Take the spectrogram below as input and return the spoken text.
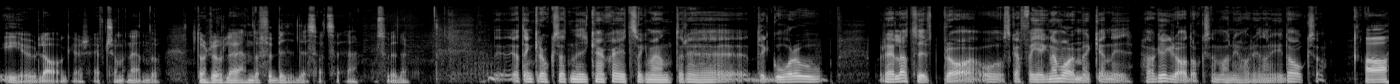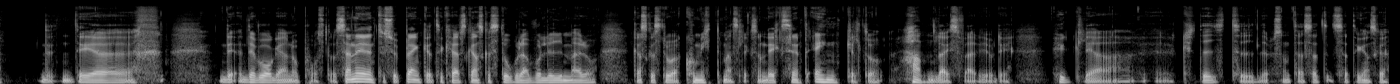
EU-lager eh, e eftersom man ändå, de rullar ändå förbi det så att säga. och så vidare. Jag tänker också att ni kanske är ett segment där det, det går att relativt bra att skaffa egna varumärken i högre grad också än vad ni har redan idag också. Ja, det, det, det, det, vågar jag nog påstå. Sen är det inte superenkelt. Det krävs ganska stora volymer och ganska stora commitments. Liksom. Det är extremt enkelt att handla i Sverige och det är hyggliga eh, kredittider och sånt där. Så, att, så att det är ganska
